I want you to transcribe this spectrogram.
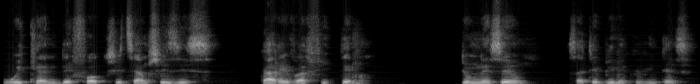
weekend de foc și ți-am și zis care va fi tema. Dumnezeu să te binecuvinteze.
